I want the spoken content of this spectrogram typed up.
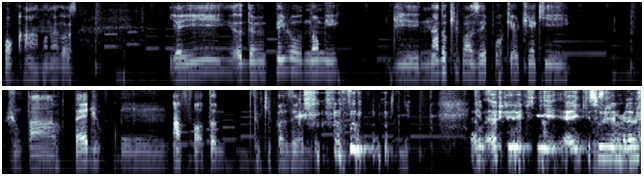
focar no negócio. E aí eu dei um incrível nome de nada o que fazer porque eu tinha que juntar o tédio com a falta do que fazer. Eu, eu acho que, que é aí que surgem as melhores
